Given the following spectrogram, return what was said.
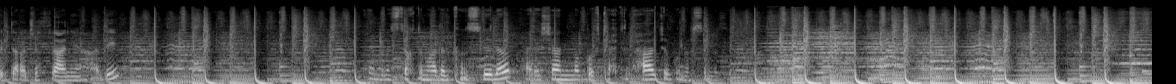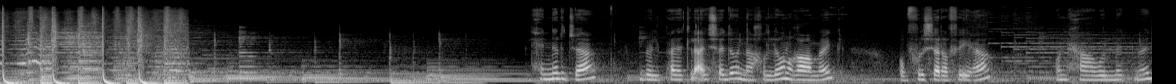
الدرجة الثانية هذه. الحين بنستخدم هذا ال concealer علشان ننظف تحت الحاجب ونرسم الزين الحين نرجع بال palette ال eye shadow ناخذ لون غامق وبفرشة رفيعة ونحاول ندمج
